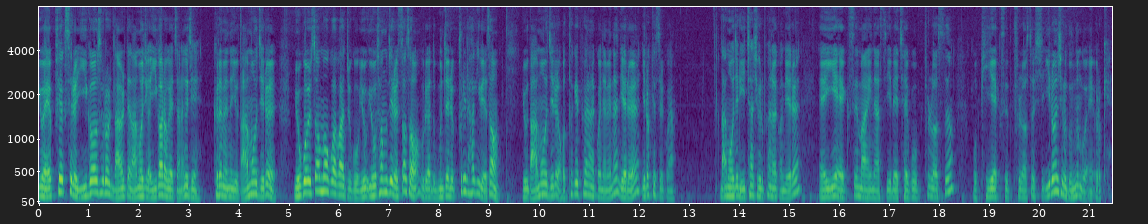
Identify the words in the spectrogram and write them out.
요 fx를 이것으로 나올 때 나머지가 이거라고 했잖아. 그지? 그러면은 요 나머지를 요걸 써먹어 가지고 요, 요 성질을 써서 우리가 또 문제를 풀이를 하기 위해서 요 나머지를 어떻게 표현할 거냐면은 얘를 이렇게 쓸 거야. 나머지를 2차식으로 표현할 건데 얘를 a의 x-1의 제곱 플러스 뭐 bx 플러스 c 이런 식으로 놓는 거예요. 이렇게.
